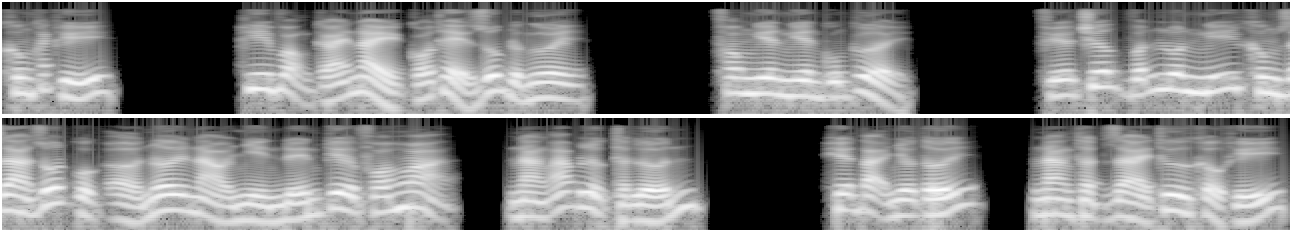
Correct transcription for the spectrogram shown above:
Không khách khí. Hy vọng cái này có thể giúp được ngươi. Phong nghiên nghiên cũng cười. Phía trước vẫn luôn nghĩ không ra rốt cuộc ở nơi nào nhìn đến kia phó họa, nàng áp lực thật lớn. Hiện tại nhớ tới, nàng thật giải thư khẩu khí.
